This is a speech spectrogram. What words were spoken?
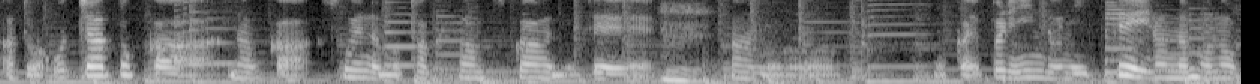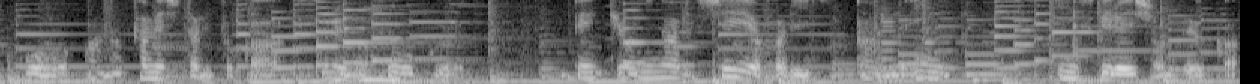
あ、あとはお茶とかなんかそういうのもたくさん使うので、うん、あのなんかやっぱりインドに行っていろんなものをこうあの試したりとかするのすごく勉強になるしやっぱりあのインインスピレーションというか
